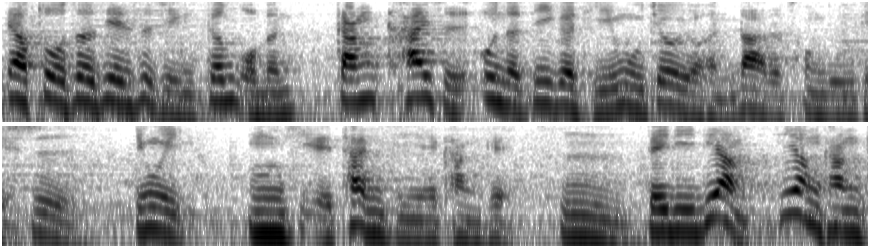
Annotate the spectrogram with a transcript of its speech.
要做这件事情，跟我们刚开始问的第一个题目就有很大的冲突点。是，因为不是会探钱的康客。嗯。第二点，这样康客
